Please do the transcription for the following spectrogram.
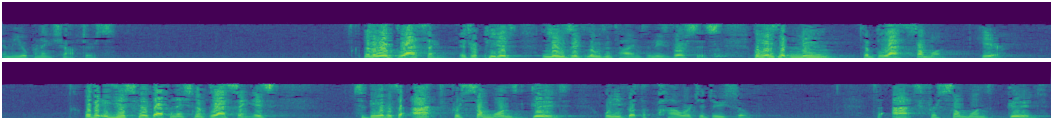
in the opening chapters. Now, the word blessing is repeated loads of, loads of times in these verses. But what does it mean to bless someone here? Well, the useful definition of blessing is to be able to act for someone's good when you've got the power to do so. To act for someone's good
